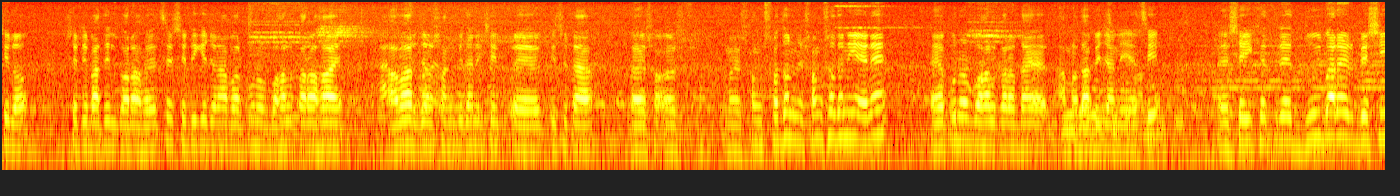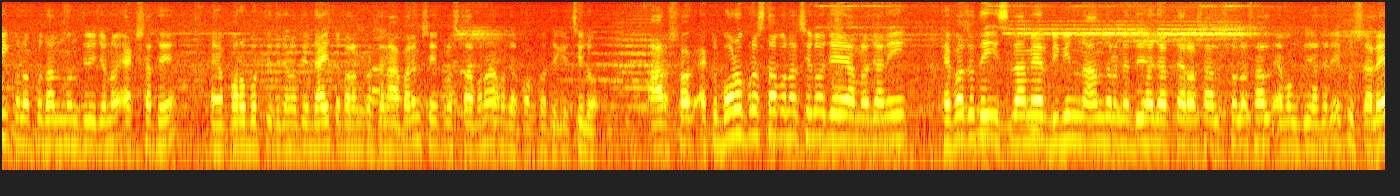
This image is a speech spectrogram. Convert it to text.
ছিল, সেটি বাতিল করা হয়েছে। সেটিকে যেন আবার পুনর্বহাল করা হয়। আবার যেন সাংবিধানিক সেই কিছুটা মানে সংশোধন, সংশোধনী এনে পুনর্বহাল করার দায় আমরা দাবি জানিয়েছি। সেই ক্ষেত্রে দুইবারের বেশি কোনো প্রধানমন্ত্রী যেন একসাথে পরবর্তীতে যেন তিনি দায়িত্ব পালন করতে না পারেন, সেই প্রস্তাবনা আমাদের পক্ষ থেকে ছিল। আর একটু বড় প্রস্তাবনা ছিল যে আমরা জানি হেফাজতে ইসলামের বিভিন্ন আন্দোলনে দুই হাজার তেরো সাল, ষোলো সাল এবং দুই হাজার একুশ সালে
